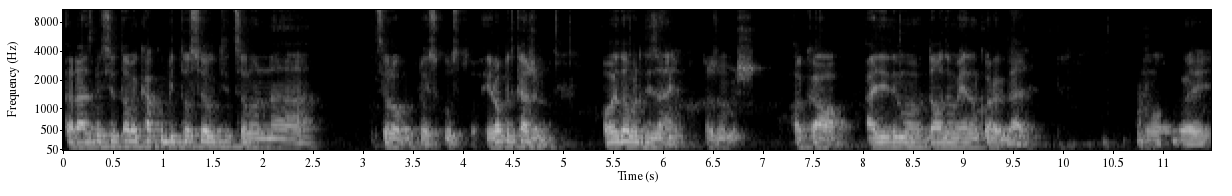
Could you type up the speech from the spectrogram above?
razmisli o tome kako bi to sve uticalo na celokupno iskustvo. Jer opet kažem, ovo je dobar dizajn, razumeš? Ali kao, ajde idemo da odemo jedan korak dalje. Ovaj,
